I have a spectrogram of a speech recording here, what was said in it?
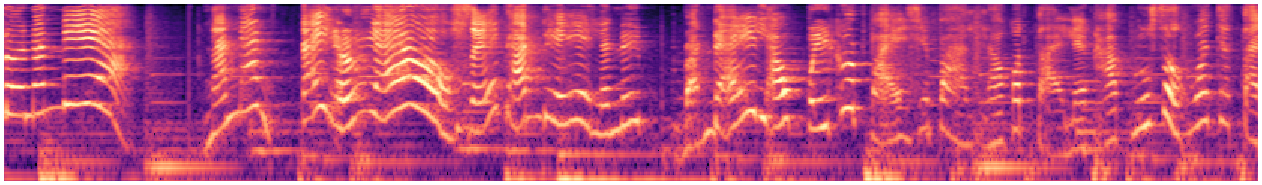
เลยนะเนี่ย นั่นนั่นใกล้ถึงแล้วเซฟทันทีแล้วนี่บันไดเราปีนขึ้นไปใช่ป่ะเราก็ไต่เลยครับ รู้สึกว่าจะไต่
